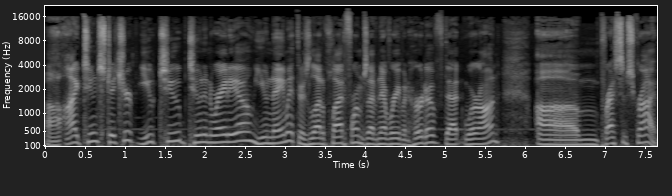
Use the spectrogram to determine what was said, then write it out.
uh, iTunes, Stitcher, YouTube, TuneIn Radio, you name it. There's a lot of platforms I've never even heard of that we're on. Um, press subscribe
